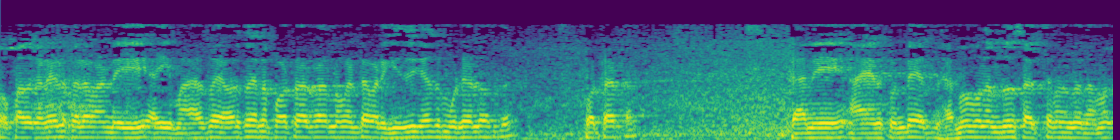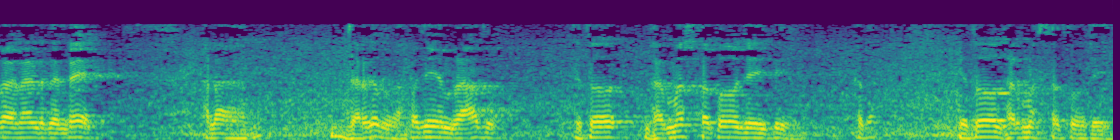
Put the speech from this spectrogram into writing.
ఓ పదకొండేళ్ళు పిల్లవాడిని అవి మాతో ఎవరితో అయినా పోట్లాడడం అంటే వాడికి ఇది కాదు మూడేళ్ళు వరకు పోట్లాట. కానీ ఆయనకుండే ధర్మమునందు సత్యమునందు నమ్మకం ఎలాంటిదంటే అలా జరగదు అపజయం రాదు. ఎతో ధర్మస్తతో జయతి కదా. ఎతో ధర్మస్తతో జయతి.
